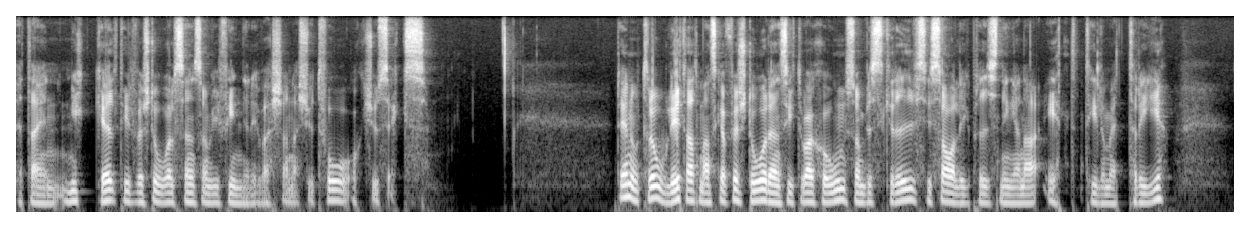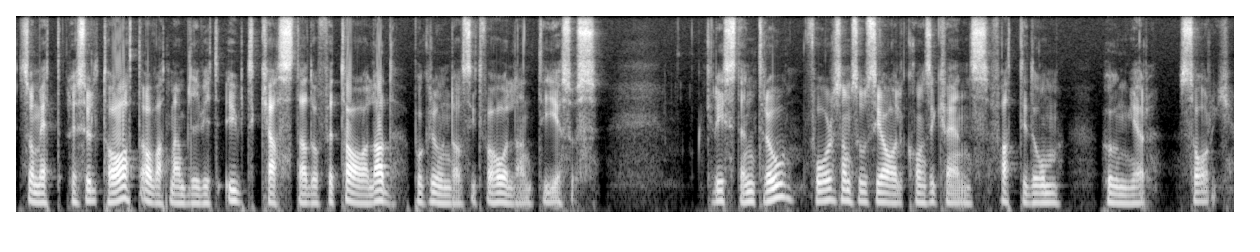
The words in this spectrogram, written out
Detta är en nyckel till förståelsen som vi finner i verserna 22 och 26. Det är nog troligt att man ska förstå den situation som beskrivs i saligprisningarna 1 till och med 3 som ett resultat av att man blivit utkastad och förtalad på grund av sitt förhållande till Jesus. Kristen tro får som social konsekvens fattigdom, hunger, sorg.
